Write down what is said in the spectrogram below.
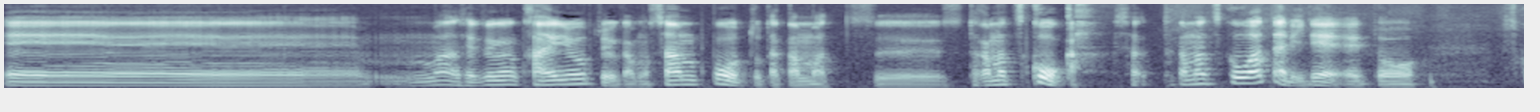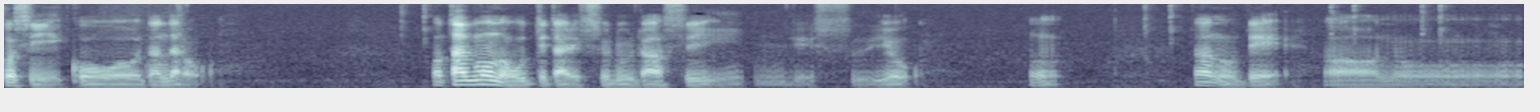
えー、まあ瀬戸内海洋というかもう三方と高松高松港か。高松港あたりでえっ、ー、と少しこうなんだろう。食べ物を売ってたりするらしいんですよ。うん、なのであの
